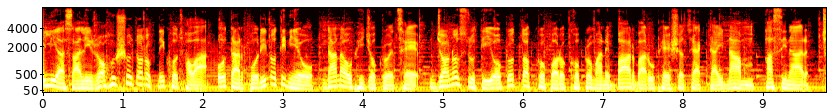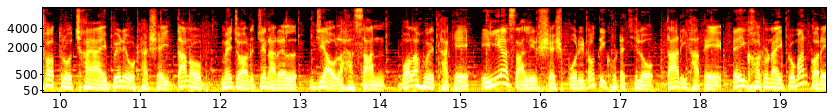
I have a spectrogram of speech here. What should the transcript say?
ইলিয়াস আলীর রহস্যজনক নিখোঁজ হওয়া ও তার পরিণতি নিয়েও নানা অভিযোগ রয়েছে। জনশ্রুতি ও প্রত্যক্ষ পরোক্ষ প্রমাণে বারবার উঠে এসেছে একটাই নাম হাসিনার ছত্র ছায়ায় বেড়ে ওঠা সেই দানব মেজর জেনারেল জিয়াউল হাসান। বলা হয়ে থাকে, ইলিয়াস আলীর শেষ পরিণতি ঘটেছিল তারই হাতে। এই ঘটনাই প্রমাণ করে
